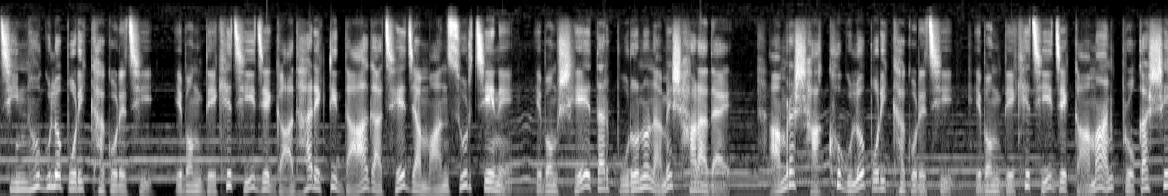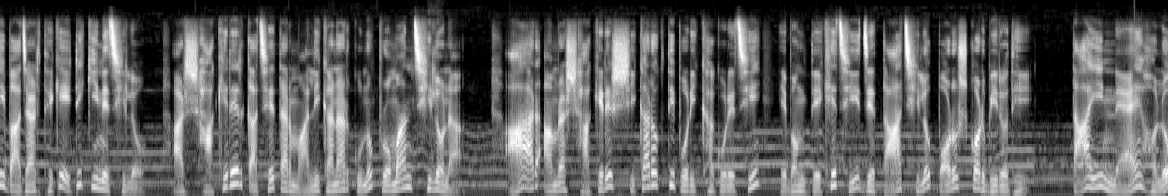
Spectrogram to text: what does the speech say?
চিহ্নগুলো পরীক্ষা করেছি এবং দেখেছি যে গাধার একটি দাগ আছে যা মানসুর চেনে এবং সে তার পুরনো নামে সাড়া দেয়। আমরা সাক্ষ্যগুলো পরীক্ষা করেছি এবং দেখেছি যে কামান প্রকাশ্যেই বাজার থেকে এটি কিনেছিল। আর শাকেরের কাছে তার মালিকানার কোনো প্রমাণ ছিল না। আর আমরা শাকেরের স্বীকারোক্তি পরীক্ষা করেছি এবং দেখেছি যে তা ছিল পরস্পর বিরোধী। তাই ন্যায় হলো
